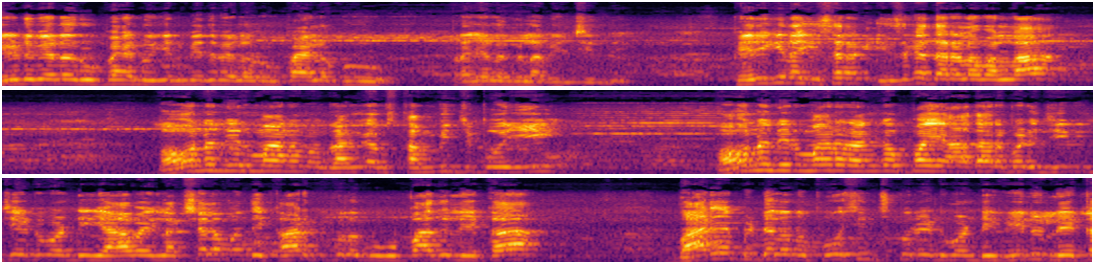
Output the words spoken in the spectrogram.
ఏడు వేల రూపాయలు ఎనిమిది వేల రూపాయలకు ప్రజలకు లభించింది. పెరిగిన ఇసుక ఇసుక ధరల వల్ల భవన నిర్మాణం రంగం స్తంభించిపోయి భవన నిర్మాణ రంగంపై ఆధారపడి జీవించేటువంటి యాభై లక్షల మంది కార్మికులకు ఉపాధి లేక భార్య బిడ్డలను పోషించుకునేటువంటి వీలు లేక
